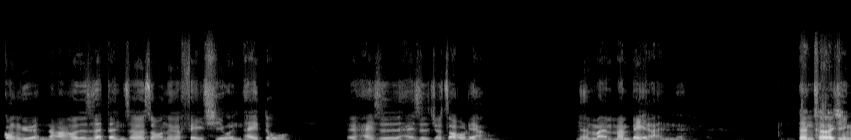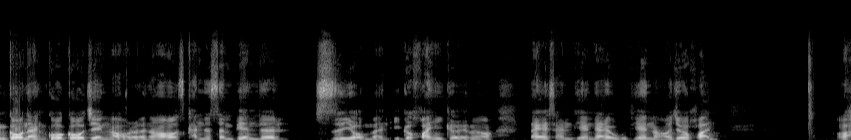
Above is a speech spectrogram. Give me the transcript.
公园啊，或者是在等车的时候那个废气闻太多。对，还是还是就着凉，那蛮蛮北蓝的。等车已经够难过、够煎熬了，然后看着身边的室友们一个换一个，有没有？待了三天，待了五天，然后就换，哇！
